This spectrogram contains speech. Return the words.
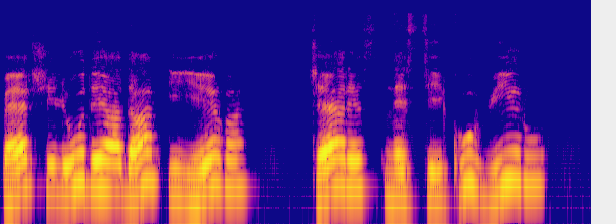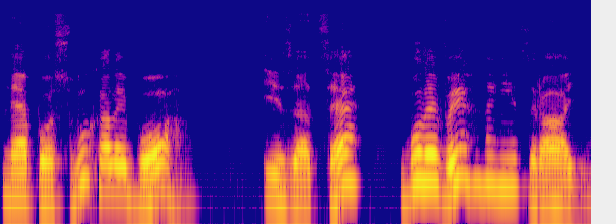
Перші люди Адам і Єва через нестійку віру не послухали Бога, і за це були вигнані з раю.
